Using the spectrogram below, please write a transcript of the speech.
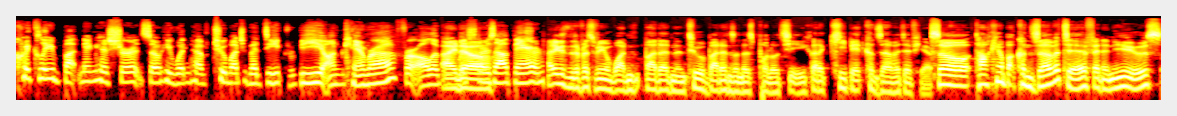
quickly buttoning his shirt so he wouldn't have too much of a deep V on camera for all of the listeners out there. I think it's the difference between one button and two buttons on this polo tee. Got to keep it conservative here. So, talking about conservative and the news,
